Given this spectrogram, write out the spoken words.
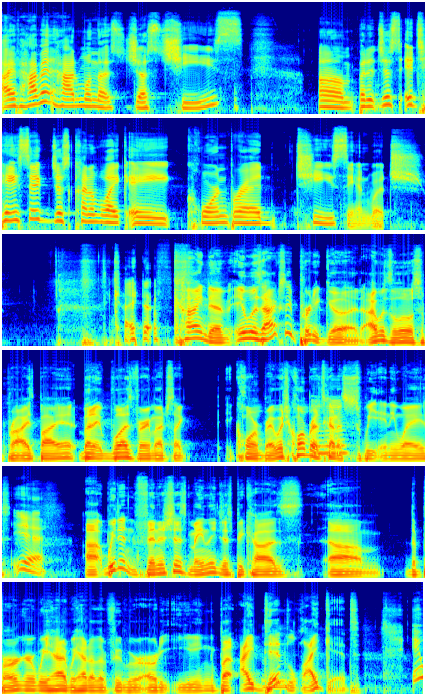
I haven't had one that's just cheese. Um, but it just it tasted just kind of like a cornbread cheese sandwich. kind of. kind of. It was actually pretty good. I was a little surprised by it, but it was very much like cornbread, which cornbread's kind of Mm-hmm. sweet anyways. Yeah. Uh, we didn't finish this mainly just because um, the burger we had, we had other food we were already eating, but I did Mm-hmm. like it. It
